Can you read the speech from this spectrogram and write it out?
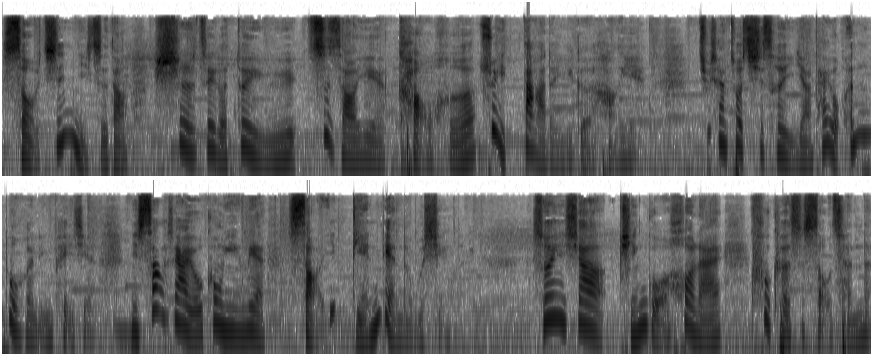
手机你知道是这个对于制造业考核最大的一个行业，就像做汽车一样，它有 N 多个零配件，你上下游供应链少一点点都不行。所以，像苹果后来库克是守成的，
